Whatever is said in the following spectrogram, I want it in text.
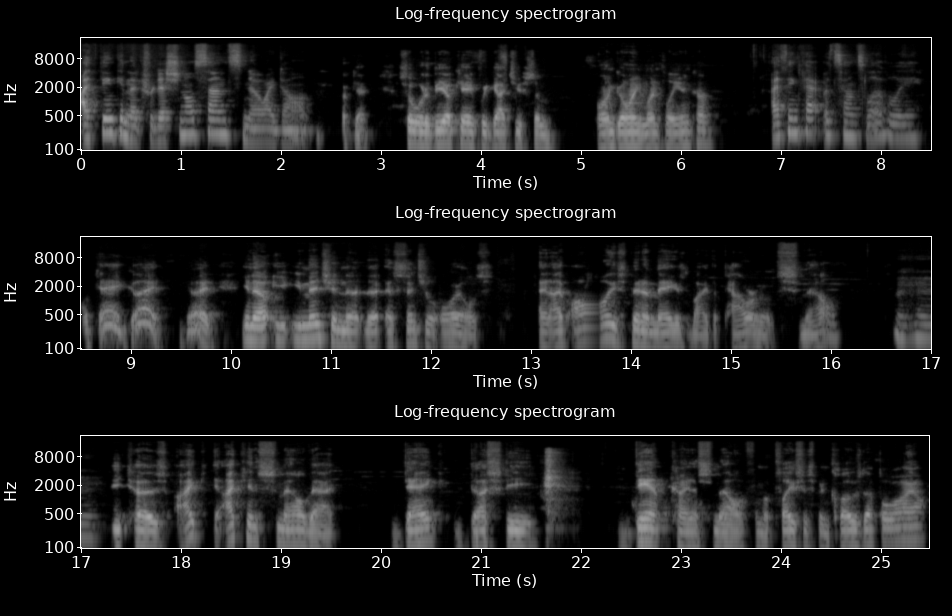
I think in the traditional sense, no, I don't. Okay. So would it be okay if we got you some ongoing monthly income? I think that would sounds lovely. Okay, good, good. You know, you, you mentioned the, the essential oils, and I've always been amazed by the power of smell hmm because I I can smell that dank, dusty, damp kind of smell from a place that's been closed up a while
